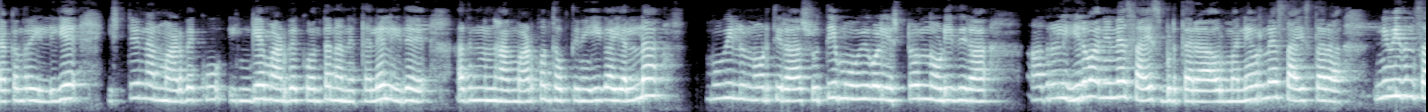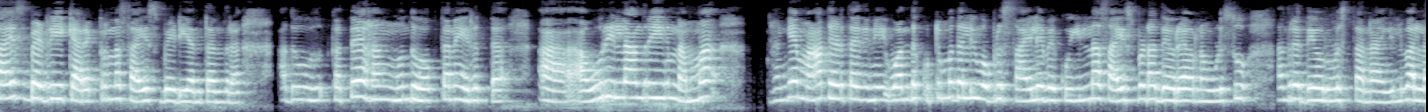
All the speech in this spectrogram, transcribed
ಯಾಕಂದರೆ ಇಲ್ಲಿಗೆ ಇಷ್ಟೇ ನಾನು ಮಾಡಬೇಕು, ಹಿಂಗೆ ಮಾಡಬೇಕು ಅಂತ ನನ್ನ ತಲೆಯಲ್ಲಿ ಇದೆ. ಅದನ್ನು ನಾನು ಹಾಗೆ ಮಾಡ್ಕೊತ ಹೋಗ್ತೀನಿ. ಈಗ ಎಲ್ಲ ಮೂವಿಲು ನೋಡ್ತೀರಾ? ಶ್ರುತಿ ಮೂವಿಗಳು ಎಷ್ಟೊಂದು ನೋಡಿದ್ದೀರಾ ಅದರಲ್ಲಿ ಹೀರೋಯಿನೇ ಸಾಯಿಸ್ಬಿಡ್ತಾರ? ಅವ್ರ ಮನೆಯವ್ರನ್ನೇ ಸಾಯಿಸ್ತಾರ? ನೀವು ಇದನ್ನ ಸಾಯಿಸ್ಬೇಡ್ರಿ, ಈ ಕ್ಯಾರೆಕ್ಟರ್ನ ಸಾಯಿಸ್ಬೇಡಿ ಅಂತಂದ್ರೆ. ಅದು ಕತೆ ಹಂಗೆ ಮುಂದೆ ಹೋಗ್ತಾನೆ ಇರುತ್ತೆ. ಅವರಿಲ್ಲ ಅಂದರೆ ಈಗ ನಮ್ಮ ಒಂದು ಕುಟುಂಬದಲ್ಲಿ ಒಬ್ಬರು ಸಾಯಲೇಬೇಕು. ಇಲ್ಲ ಸಾಯಿಸ್ಬೇಡ ದೇವ್ರೆ ಅವ್ರನ್ನ ಉಳಿಸು. ಅಂದರೆ ದೇವ್ರು ಉಳಿಸ್ತಾನ? ಇಲ್ವಲ್ಲ?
